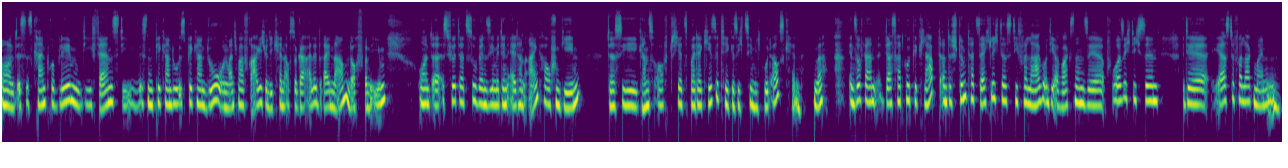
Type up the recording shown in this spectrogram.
Und es ist kein Problem. Die Fans, die wissen, Pikandu ist Pikandu. Und manchmal frage ich, und die kennen auch sogar alle drei Namen noch von ihm. Und äh, es führt dazu, wenn sie mit den Eltern einkaufen gehen, dass sie ganz oft jetzt bei der Käsetheke sich ziemlich gut auskennen. Ne? Insofern, das hat gut geklappt und es stimmt tatsächlich, dass die Verlage und die Erwachsenen sehr vorsichtig sind. Der erste Verlag, mein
